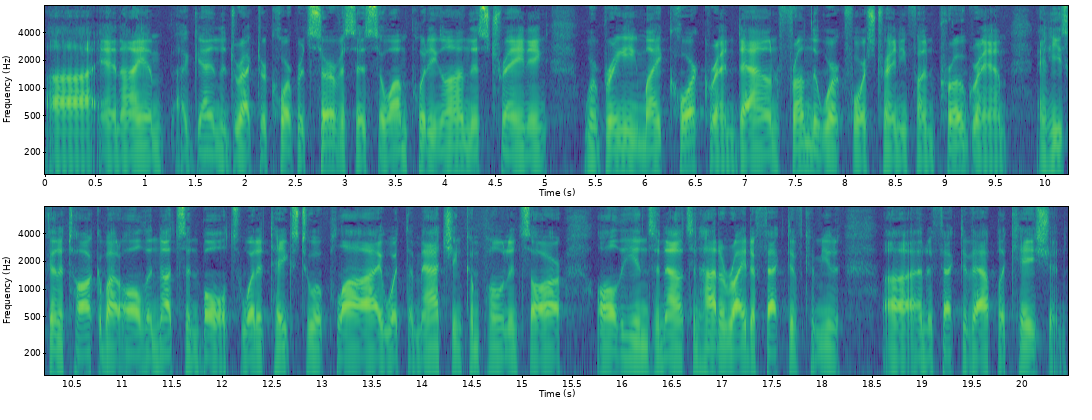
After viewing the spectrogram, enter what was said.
Uh, and I am, again, the Director of Corporate Services, so I'm putting on this training. We're bringing Mike Corcoran down from the Workforce Training Fund program, and he's going to talk about all the nuts and bolts, what it takes to apply, what the matching components are, all the ins and outs, and how to write effective communi- uh, an effective application.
